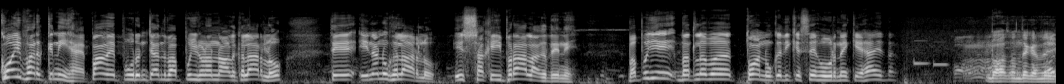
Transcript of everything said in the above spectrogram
ਕੋਈ ਫ਼ਰਕ ਨਹੀਂ ਹੈ। ਭਾਵੇਂ ਪੂਰਨ ਚੰਦ ਬਾਪੂ ਜੀ ਹੁਣ ਨਾਲ ਖਿਲਾਰ ਲਓ ਤੇ ਇਹਨਾਂ ਨੂੰ ਖਿਲਾਰ ਲਓ। ਇਹ ਸਕੀ ਭਰਾ ਲੱਗਦੇ ਨੇ। ਬਾਪੂ ਜੀ ਮਤਲਬ ਤੁਹਾਨੂੰ ਕਦੀ ਕਿਸੇ ਹੋਰ ਨੇ ਕਿਹਾ ਇਹ ਤਾਂ ਬਹੁਤ ਬੰਦੇ ਕਹਿੰਦੇ ਹਾਂ।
